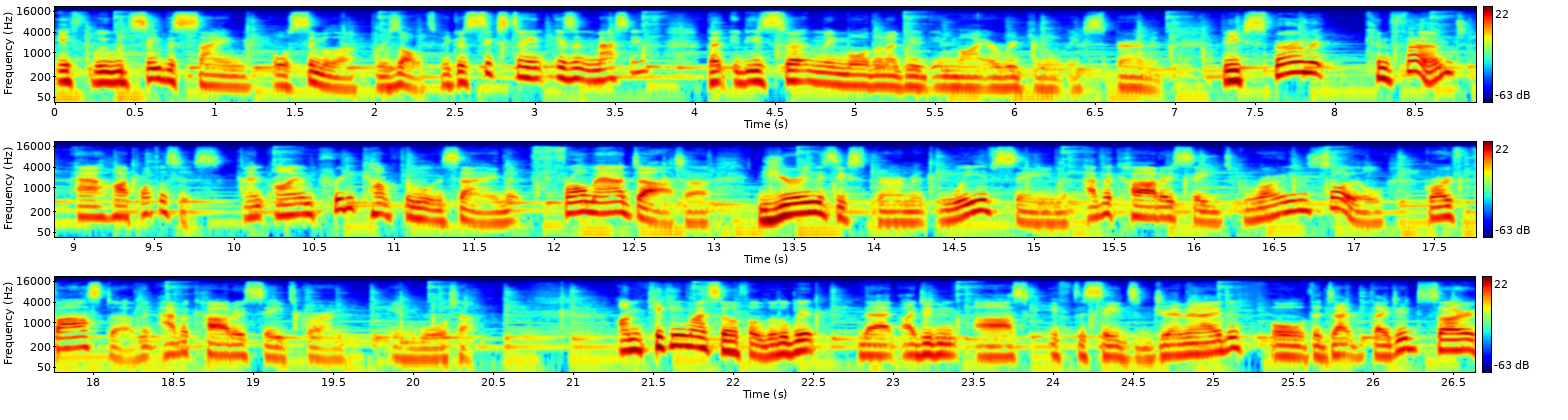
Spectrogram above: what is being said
if we would see the same or similar results because 16 isn't massive, but it is certainly more than I did in my original experiment. The experiment confirmed our hypothesis, and I am pretty comfortable in saying that from our data during this experiment, we have seen that avocado seeds grown in soil grow faster than avocado seeds grown in water. I'm kicking myself a little bit that I didn't ask if the seeds germinated or the date that they did. So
